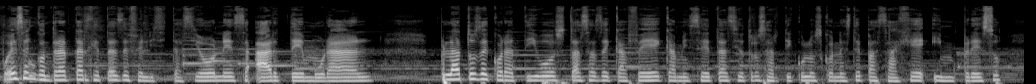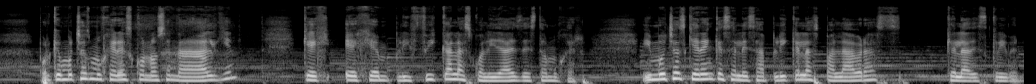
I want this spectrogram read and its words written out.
Puedes encontrar tarjetas de felicitaciones, arte, mural, platos decorativos, tazas de café, camisetas y otros artículos con este pasaje impreso, porque muchas mujeres conocen a alguien que ejemplifica las cualidades de esta mujer y muchas quieren que se les aplique las palabras la describen.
